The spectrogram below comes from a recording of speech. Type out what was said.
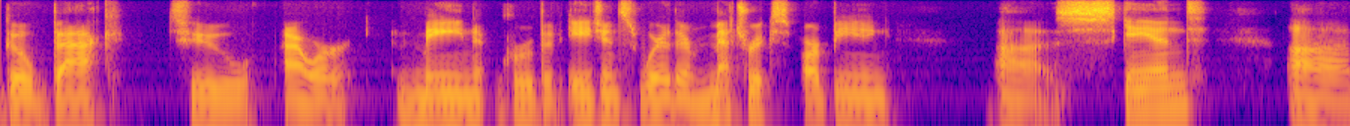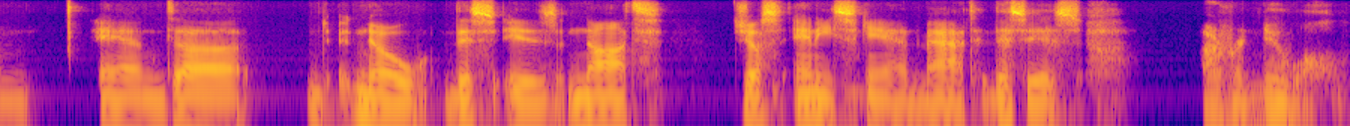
go back to our main group of agents where their metrics are being uh, scanned. Um, and uh, no, this is not just any scan, Matt. This is a renewal.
